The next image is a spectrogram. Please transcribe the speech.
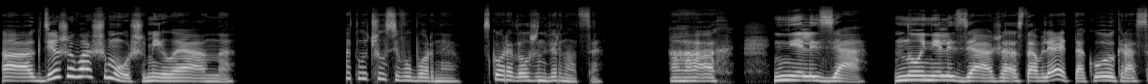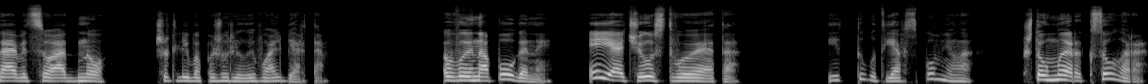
«А где же ваш муж, милая Анна?» Отлучился в уборную. Скоро должен вернуться. «Ах, нельзя! Ну нельзя же оставлять такую красавицу одну!» — шутливо пожурил его Альберта. «Вы напуганы, и я чувствую это». И тут я вспомнила, что мэр Ксолара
